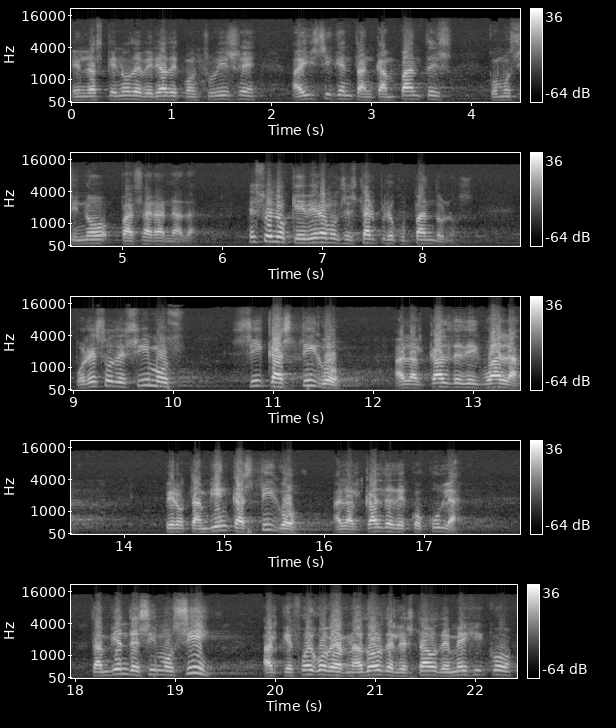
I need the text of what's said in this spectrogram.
en las que no debería de construirse, ahí siguen tan campantes como si no pasara nada. Eso es lo que debiéramos estar preocupándonos. Por eso decimos sí castigo al alcalde de Iguala, pero también castigo al alcalde de Cocula. También decimos sí al que fue gobernador del Estado de México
